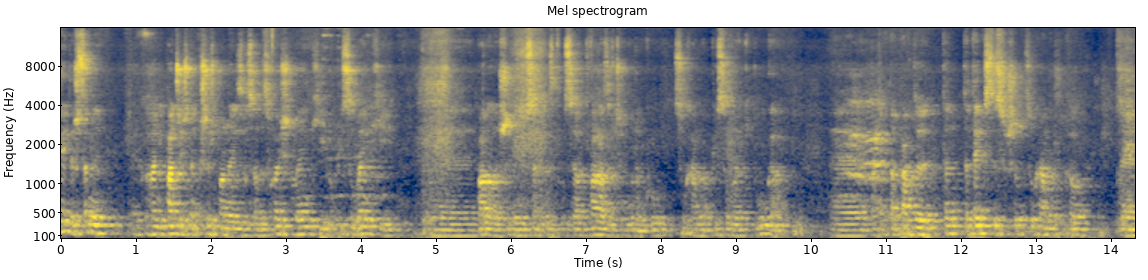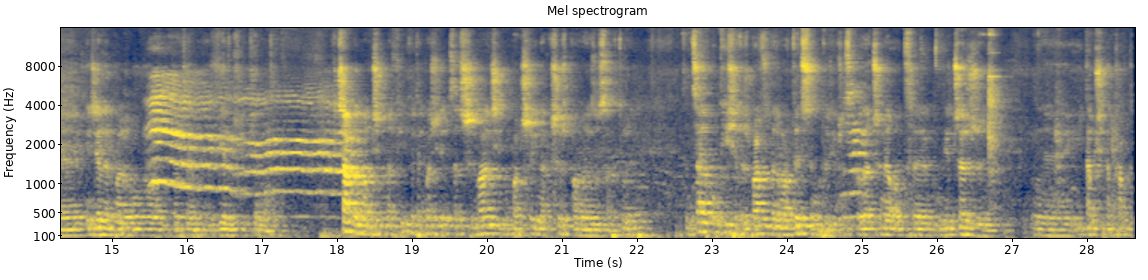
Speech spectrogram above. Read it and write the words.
Dzisiaj też chcemy, e, kochani, patrzeć na krzyż Pana Jezusa, dosłuchać męki, opisu męki Pana naszego Jezusa Chrystusa. Dwa razy w ciągu roku słuchamy opisu męki długa. E, A tak naprawdę te teksty słuchamy tylko e, w niedzielę palomową, potem w Wielki Kiełek. Chciałbym, abyśmy na chwilkę tak właśnie zatrzymali się i popatrzyli na krzyż Pana Jezusa, który w tym całym opisie, też bardzo dramatycznym, który się wszystko zaczyna od wieczerzy i tam się naprawdę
